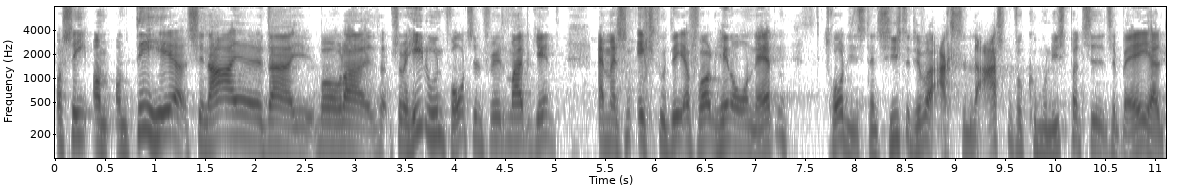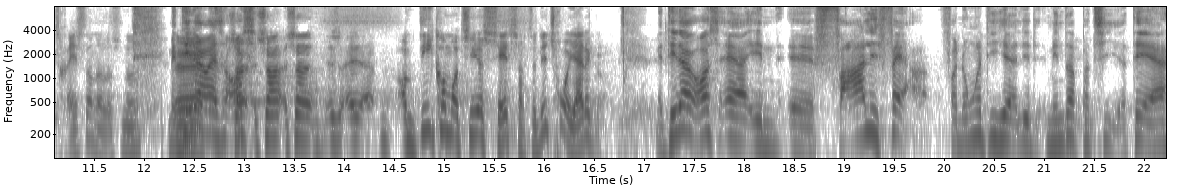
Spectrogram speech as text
og se om, om det her scenarie, der, hvor der, som er helt uden fortilfælde, meget bekendt, at man sådan ekskluderer folk hen over natten. Jeg tror, den sidste, det var Axel Larsen fra Kommunistpartiet tilbage i 50'erne eller sådan noget. Men det er jo altså så, også... Så, så, så, øh, om det kommer til at sætte sig, så det tror jeg, det gør. Men det, der jo også er en øh, farlig færd for nogle af de her lidt mindre partier, det er,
